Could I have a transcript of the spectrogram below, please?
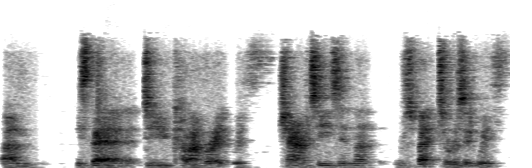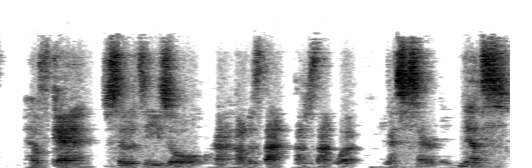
Um, is there do you collaborate with charities in that respect, or is it with healthcare facilities, or how, does that how does that work necessarily? Yes.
